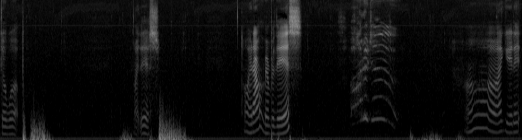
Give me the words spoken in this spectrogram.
go up. Like this. Oh wait, I remember this. Oh, I get it.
